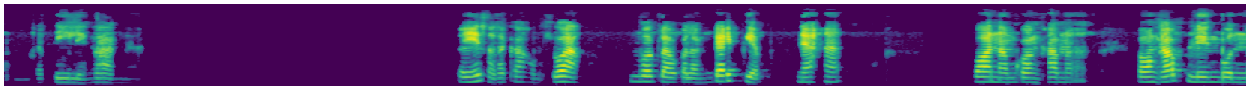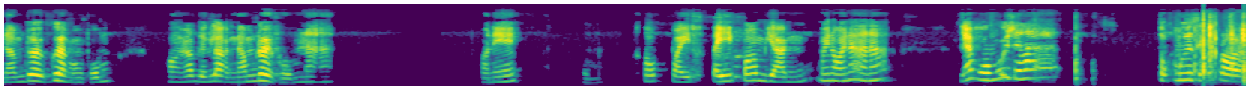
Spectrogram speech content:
ผมจะตีเหลียงล่างนะตอนนี้สถานการณ์ผมคิดว่าพวกเรากำลังได้เปรียบนะฮะว่านำกองทัพนะกองทัพเลียงบนน้ำด้วยเพื่อนของผม กองทัพเลียงล่างน้ำด้วยผมนะฮะตอนนี้ ผมเข้าไปตีป้อมอย่างไม่น้อยหน้านะ และผมก็ชนะตบมือเสร็จเรียบร้อย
